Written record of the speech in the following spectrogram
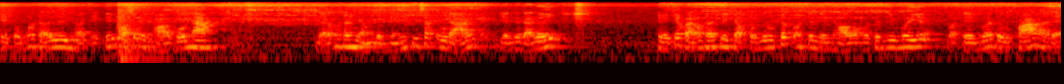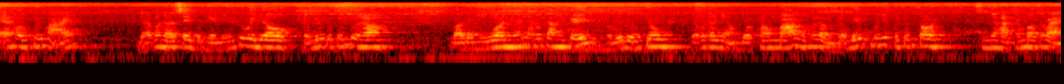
thì cũng có thể liên hệ trực tiếp qua số điện thoại của Nam để có thể nhận được những chính sách ưu đãi dành cho đại lý. Thì các bạn có thể truy cập vào YouTube ở trên điện thoại hoặc là trên TV á, và tìm với từ khóa là rẻ hơn khuyến mãi để có thể xem được nhiều những cái video được biết của chúng tôi hơn và đừng quên nhấn vào nút đăng ký và biểu tượng chuông để có thể nhận được thông báo những cái lần thử biết mới nhất của chúng tôi. Xin chân thành cảm ơn các bạn.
